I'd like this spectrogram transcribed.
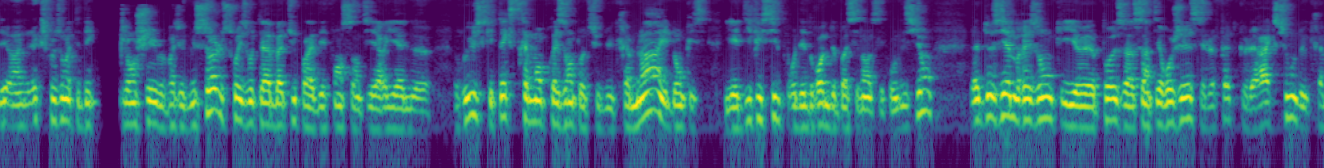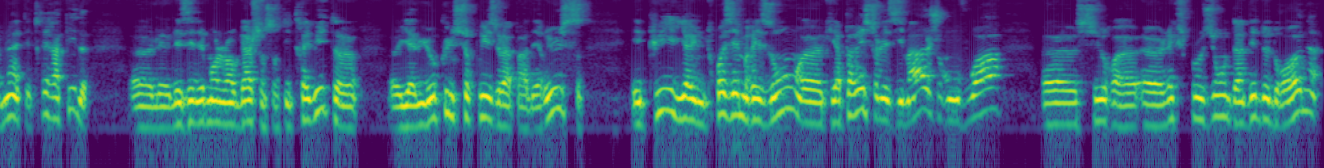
l'explosion a été déclenchée près du sol, soit ils ont été abattus par la défense antiaérienne russe, qui est extrêmement présente au-dessus du Kremlin, et donc il est difficile pour des drones de passer dans ces conditions. La deuxième raison qui pose à s'interroger, c'est le fait que les réactions du Kremlin étaient très rapides. Les, éléments de langage sont sortis très vite. il n'y a eu aucune surprise de la part des Russes. Et puis, il y a une troisième raison euh, qui apparaît sur les images. On voit euh, sur euh, l'explosion d'un des deux drones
